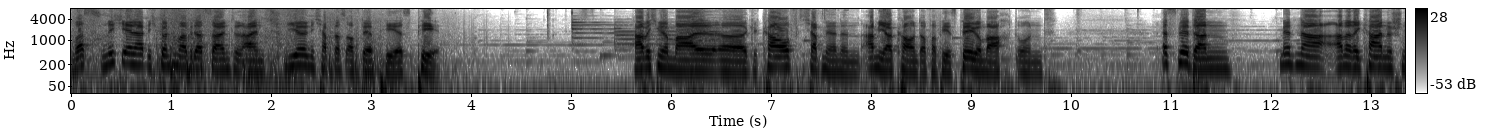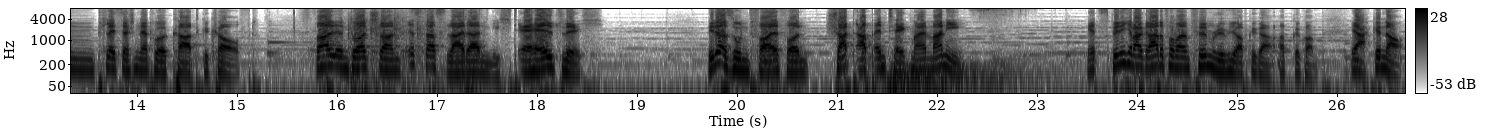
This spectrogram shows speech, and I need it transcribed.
Was mich erinnert, ich könnte mal wieder Silent Hill 1 spielen. Ich habe das auf der PSP. Habe ich mir mal äh, gekauft. Ich habe mir einen Ami-Account auf der PSP gemacht und es mir dann mit einer amerikanischen PlayStation Network Card gekauft. Weil in Deutschland ist das leider nicht erhältlich. Wieder so ein Fall von Shut up and take my money. Jetzt bin ich aber gerade von meinem Film-Review abgekommen. Ja, genau.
